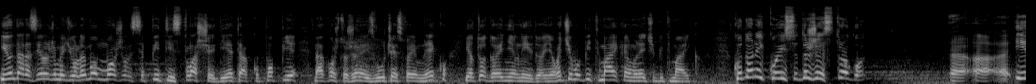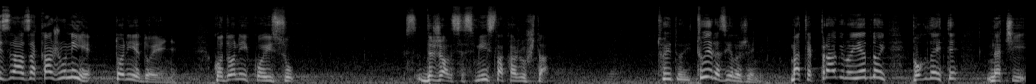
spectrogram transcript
I onda razilaže među lemom, može li se piti iz flaše dijete ako popije nakon što žena izvuče svoje mlijeko, je li to dojenje ili nije dojenje. Hoćemo biti majka ili neće biti majka. Kod onih koji se drže strogo e, e, izraza, kažu nije, to nije dojenje. Kod onih koji su držali se smisla, kažu šta? To je, to je razilaženje. Mate pravilo jednoj, pogledajte, znači,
